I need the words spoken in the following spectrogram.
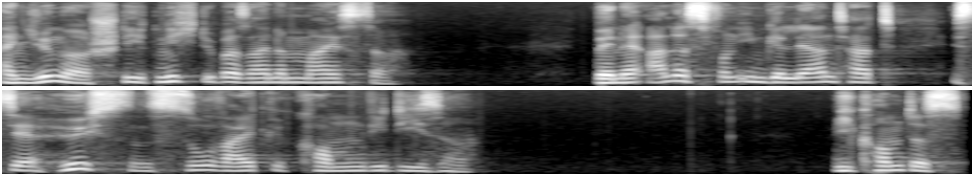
Ein Jünger steht nicht über seinem Meister. Wenn er alles von ihm gelernt hat, ist er höchstens so weit gekommen wie dieser. Wie kommt es,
